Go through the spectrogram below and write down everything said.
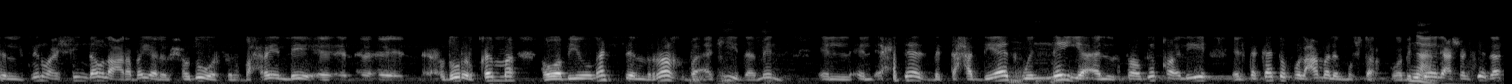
ال 22 دولة عربية للحضور في البحرين لحضور القمة هو بيمثل رغبة أكيدة من الإحساس بالتحديات والنية الصادقه للتكاتف والعمل المشترك وبالتالي نعم. عشان كده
